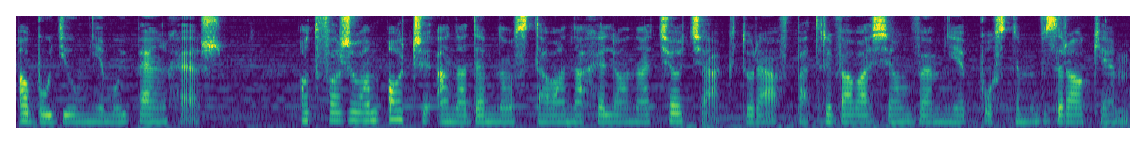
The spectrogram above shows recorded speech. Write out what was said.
obudził mnie mój pęcherz. Otworzyłam oczy, a nade mną stała nachylona ciocia, która wpatrywała się we mnie pustym wzrokiem.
